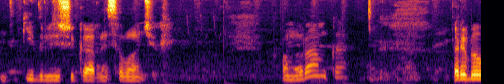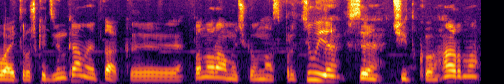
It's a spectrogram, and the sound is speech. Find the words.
Такий, друзі, шикарний салончик. Панорамка. Перебиває трошки дзвінками. Так, е, панорамочка у нас працює, все чітко, гарно.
